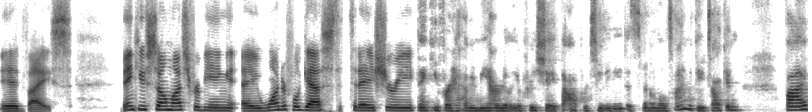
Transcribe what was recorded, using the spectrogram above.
advice. Thank you so much for being a wonderful guest today, Sheri. Thank you for having me. I really appreciate the opportunity to spend a little time with you talking five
